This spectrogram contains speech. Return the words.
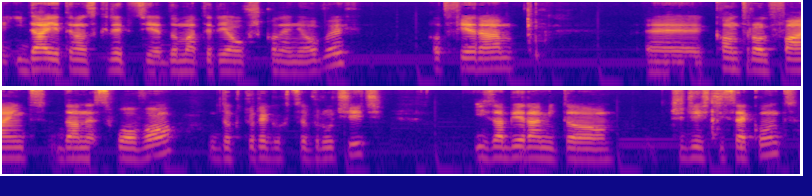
i daje transkrypcję do materiałów szkoleniowych. Otwieram e, Control Find dane słowo, do którego chcę wrócić i zabiera mi to 30 sekund,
